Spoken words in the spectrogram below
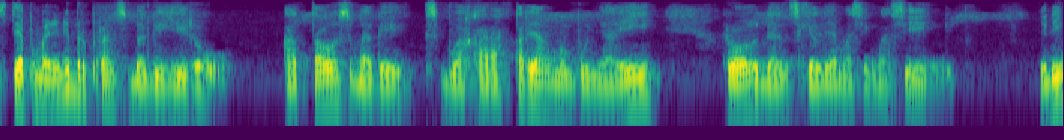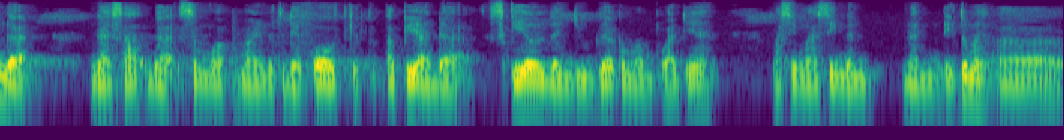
setiap pemain ini berperan sebagai hero atau sebagai sebuah karakter yang mempunyai role dan skillnya masing-masing gitu. Jadi nggak nggak nggak semua pemain itu default gitu, tapi ada skill dan juga kemampuannya masing-masing dan dan itu uh,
